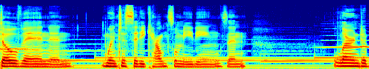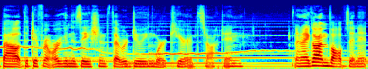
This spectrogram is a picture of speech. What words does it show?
dove in and went to city council meetings and learned about the different organizations that were doing work here in Stockton. And I got involved in it.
